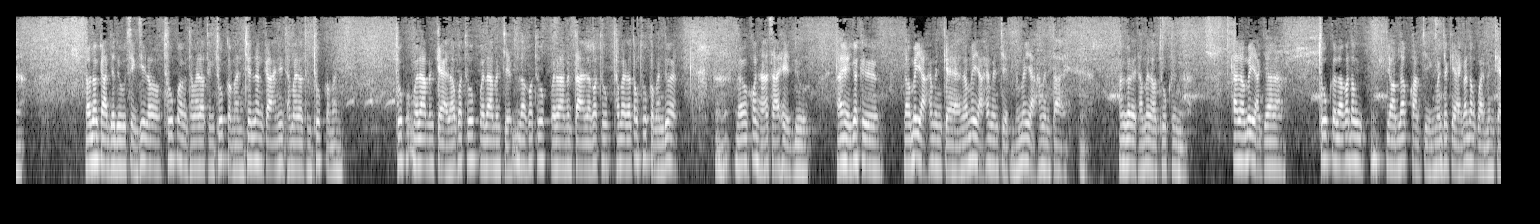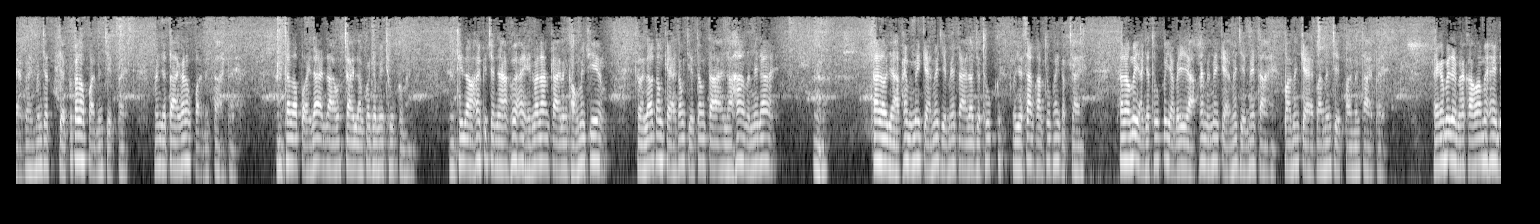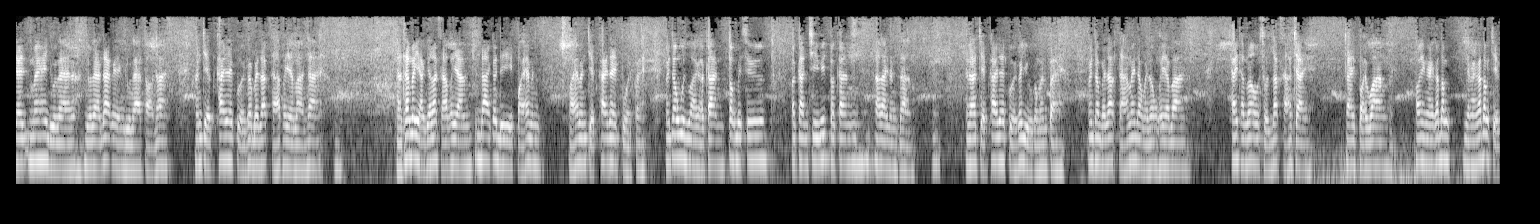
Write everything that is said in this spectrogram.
เราต้องการจะดูสิ่งที่เราทุกข์ว่าทำไมเราถึงทุกข์กับมัน เช่นร่างกายนี้ทำไมเราถึงทุกข์กับมัน ทุกเวลามันแก่เราก็ทุกเวลามันเจ็บเราก็ทุกเวลามันตายเราก็ทุกทำไมเราต้องทุกข์กับมันด้วยแล้วค้นหาสาเหตุดู สาเหตุก็คือ เราไม่อยากให้มันแก่ เราไม่อยากให้มันเจ็บ เราไม่อยากให้มันตาย มันก็เลยทำให้เราทุกข์ขึ้นมา ถ้าเราไม่อยากจะทุกข์ก็เราก็ต้องยอมรับความจริง มันจะแก่ก็ต้องปล่อยมันแก่ไป มันจะเจ็บก็ต้องปล่อยมันเจ็บไป มันจะตายก็ต้องปล่อยมันตายไป ถ้าเราปล่อยได้เราใจเราก็จะไม่ทุกข์กับมัน ที่เราให้พิจารณาเพื่อให้เห็นว่าร่างกายเป็นของไม่เที่ยง เกิดแล้วต้องแก่ต้องเจ็บต้องตายเราห้ามมันไม่ได้ถ้าเราอยากให้มันไม่แก่ไม่เจ็บไม่ตาย เราจะทุกข์เราจะสร้างความทุกข์ให้กับใจ ถ้าเราไม่อยากจะทุกข์ก็อย่าไปอยากให้มันไม่แก่ไม่เจ็บไม่ตายปล่อยมันแก่ปล่อยมันเจ็บปล่อยมันตายไป แต่ก็ไม่ได้หมายความว่าไม่ให้ได้ไม่ให้ดูแลนะดูแลได้ก็ยังดูแลต่อได้ มันเจ็บไข้ได้ป่วยก็ไปรักษาพยาบาลได้ แต่ถ้าไม่อยากจะรักษาพยาบาลได้ก็ดี ปล่อยให้มันปล่อยให้มันเจ็บไข้ได้ป่วยไป ไม่ต้องวุ่นวายกับการต้องไปซื้อประกันชีวิตประกันอะไรต่างๆ เวลาเจ็บไข้ได้ป่วยก็อยู่กับมันไป ไม่ต้องไปรักษาไม่ต้องไปโรงพยาบาล ใช้ธรรมโอสถรักษาใจใจปล่อยวาง เพราะยังไงก็ต้องยังไงก็ต้องเจ็บ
